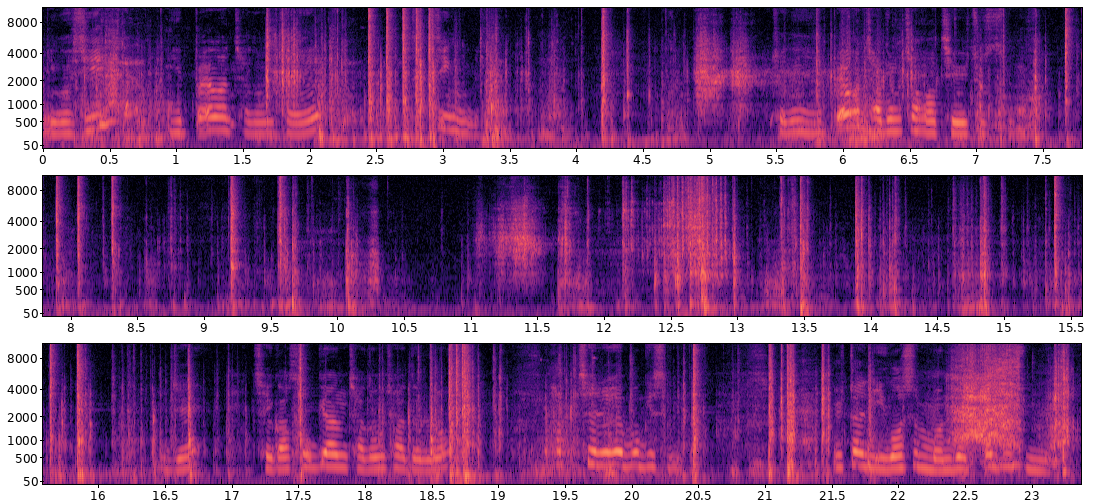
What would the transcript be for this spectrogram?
이것이 이 빨간 자동차의 특징입니다. 저는 이 빨간 자동차가 제일 좋습니다. 이제 제가 소개한 자동차들로 합체를 해보겠습니다. 일단 이것은 먼저 빼주십니다.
